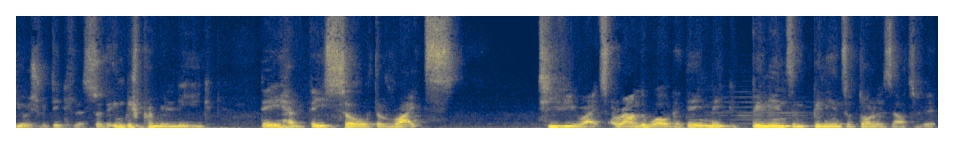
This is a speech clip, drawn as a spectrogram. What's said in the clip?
you know, it's ridiculous. So the English Premier League, they have they sell the rights, TV rights around the world, and they make billions and billions of dollars out of it.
